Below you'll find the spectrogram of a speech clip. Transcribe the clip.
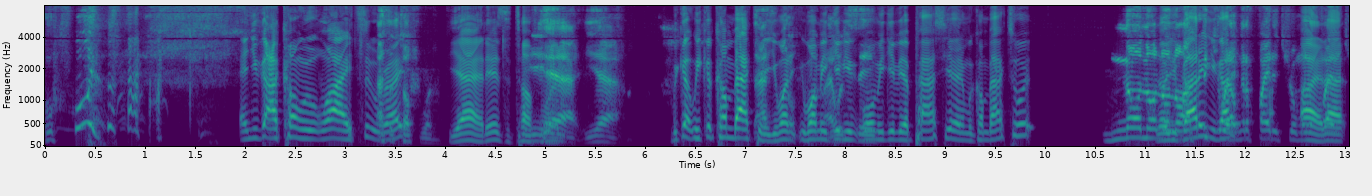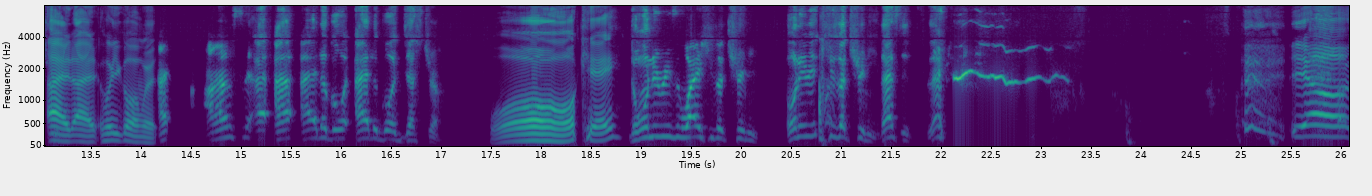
And you gotta come with why too, That's right? tough one. yeah, it is a tough one. yeah, yeah. We got we could come back to it. You want you want me to give you say- want me give you a pass here and we come back to it? No, no, No, no, you no. got I'm it? You got it? I'm gonna fight it through. I'm All right, all right, all right, all right. Who you going with? Honestly, I, I, I had to go. I had to go with Destra. Whoa, okay. The only reason why she's a Trini. Only reason she's a Trini. That's it. Like, Yo,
